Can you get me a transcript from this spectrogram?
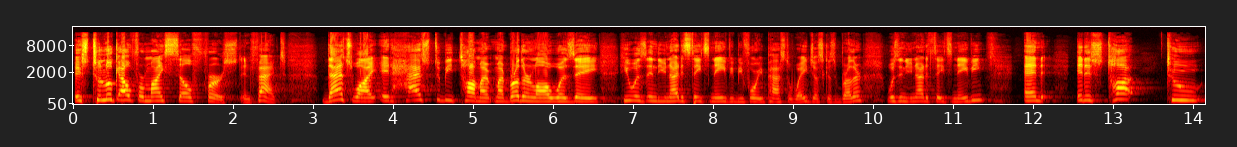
is to look out for myself first. In fact, that's why it has to be taught. My, my brother-in-law was a, he was in the United States Navy before he passed away. Jessica's brother was in the United States Navy. And it is taught to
